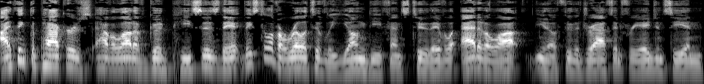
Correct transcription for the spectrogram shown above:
I, think the Packers have a lot of good pieces. They they still have a relatively young defense too. They've added a lot, you know, through the draft and free agency, and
